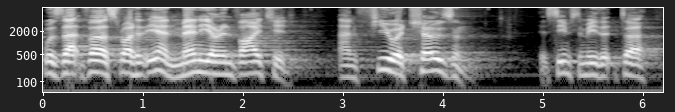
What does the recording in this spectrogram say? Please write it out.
was that verse right at the end many are invited and few are chosen. It seems to me that. Uh,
